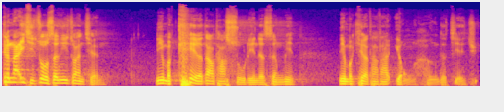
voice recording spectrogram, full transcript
跟他一起做生意赚钱，你有没有 care 到他属灵的生命？你有没有 care 到他永恒的结局？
